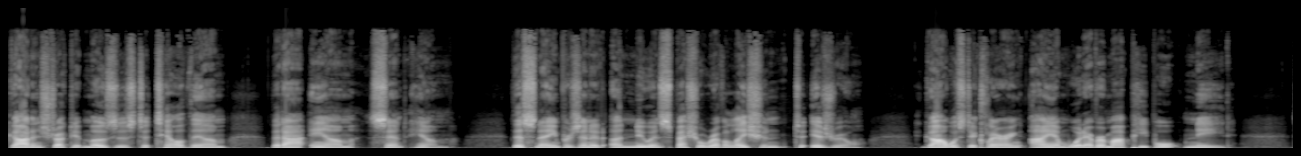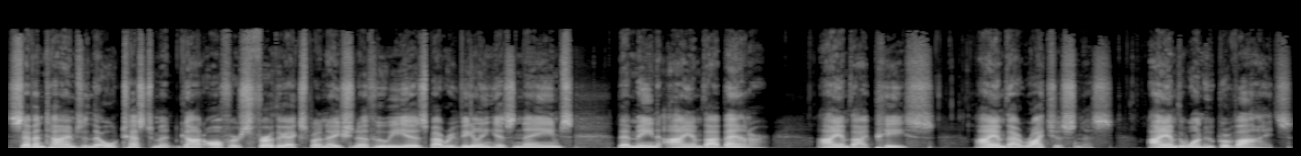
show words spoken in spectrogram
God instructed Moses to tell them that I am sent him. This name presented a new and special revelation to Israel. God was declaring, I am whatever my people need. Seven times in the Old Testament, God offers further explanation of who He is by revealing His names that mean, I am thy banner, I am thy peace, I am thy righteousness, I am the one who provides,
